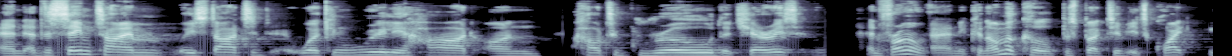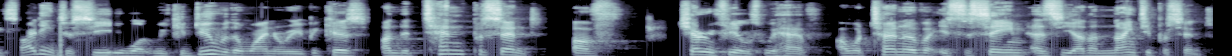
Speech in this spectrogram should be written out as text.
And at the same time, we started working really hard on how to grow the cherries. And from an economical perspective, it's quite exciting to see what we can do with the winery because on the 10% of cherry fields we have, our turnover is the same as the other 90%.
